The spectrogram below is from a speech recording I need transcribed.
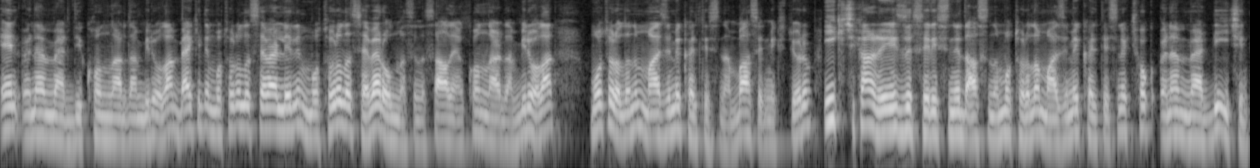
en önem verdiği konulardan biri olan belki de Motorola severlerin Motorola sever olmasını sağlayan konulardan biri olan Motorola'nın malzeme kalitesinden bahsetmek istiyorum. İlk çıkan Razer serisinde de aslında Motorola malzeme kalitesine çok önem verdiği için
